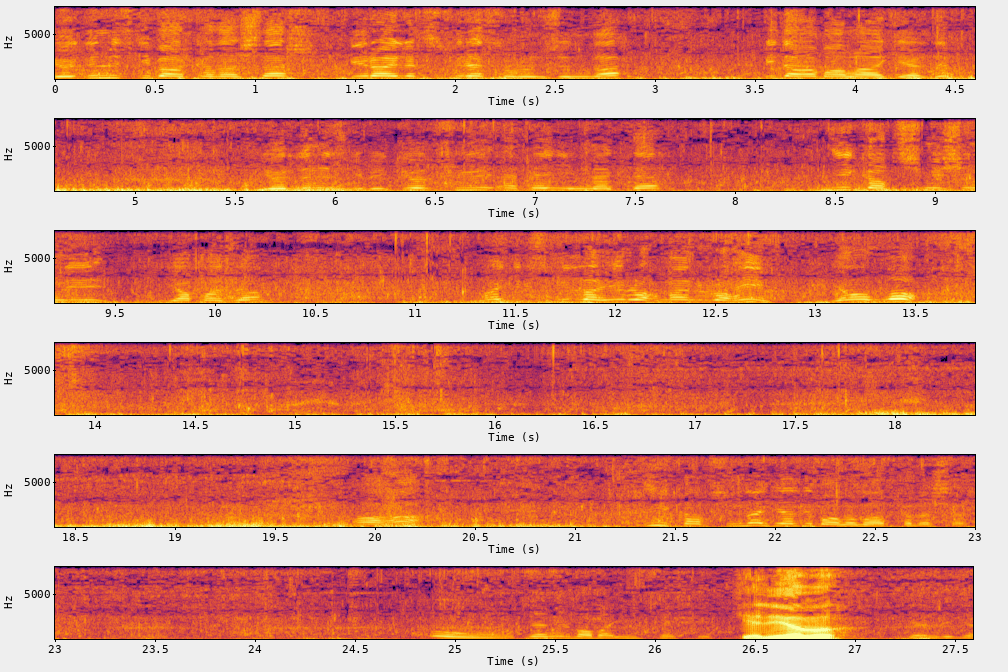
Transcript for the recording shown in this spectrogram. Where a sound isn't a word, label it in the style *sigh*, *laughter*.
Gördüğünüz gibi arkadaşlar bir aylık süre sonucunda bir daha balığa geldim. Gördüğünüz gibi göl suyu epey inmekte. İlk atışımı şimdi yapacağım. Haydi Bismillahirrahmanirrahim. Ya Allah. Aha. İlk atışında geldi balım arkadaşlar. Oo, Cemil Baba iyi çekti. Geliyor mu?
